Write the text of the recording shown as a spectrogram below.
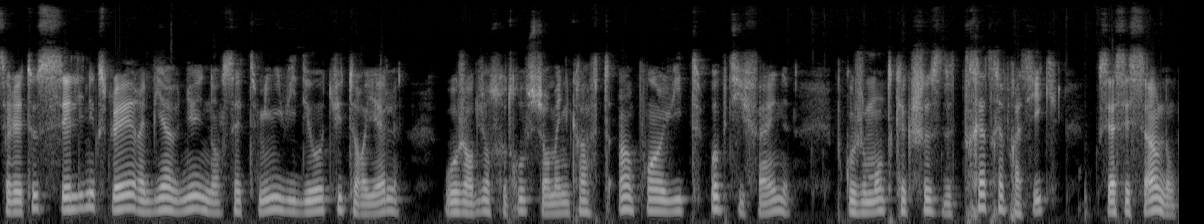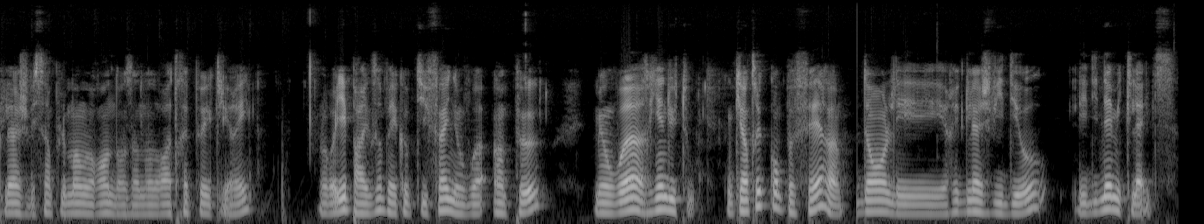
Salut à tous, c'est LinuxPlayer et bienvenue dans cette mini vidéo tutoriel où aujourd'hui on se retrouve sur Minecraft 1.8 Optifine pour que je vous montre quelque chose de très très pratique. C'est assez simple, donc là je vais simplement me rendre dans un endroit très peu éclairé. Vous voyez par exemple avec Optifine on voit un peu, mais on voit rien du tout. Donc il y a un truc qu'on peut faire dans les réglages vidéo, les Dynamic Lights.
